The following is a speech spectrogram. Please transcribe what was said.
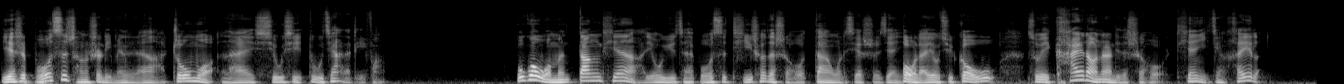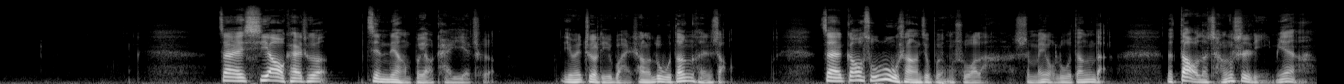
也是博斯城市里面的人啊周末来休息度假的地方。不过我们当天啊，由于在博斯提车的时候耽误了些时间，后来又去购物，所以开到那里的时候天已经黑了。在西澳开车，尽量不要开夜车，因为这里晚上的路灯很少。在高速路上就不用说了，是没有路灯的。那到了城市里面啊，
